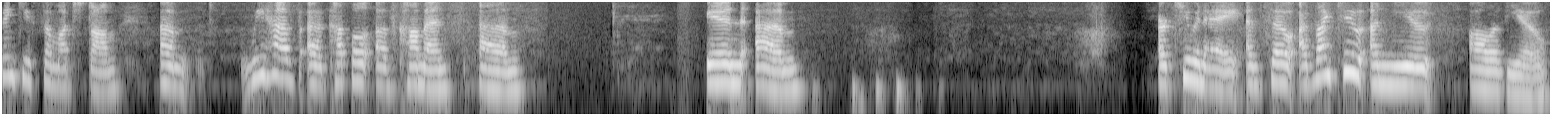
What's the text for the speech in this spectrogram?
Thank you so much, Dom. Um, we have a couple of comments um, in um, our Q&A. And so I'd like to unmute all of you.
